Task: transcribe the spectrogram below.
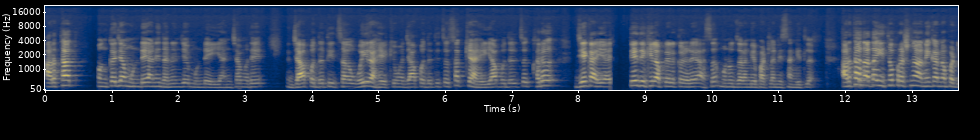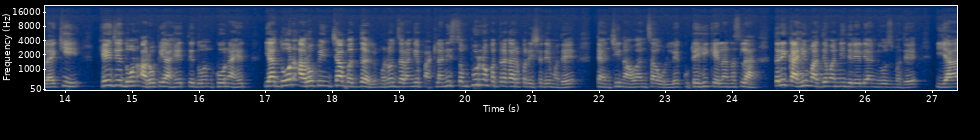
अर्थात पंकजा मुंडे आणि धनंजय मुंडे यांच्यामध्ये ज्या पद्धतीचा वैर आहे किंवा ज्या पद्धतीचं सख्य आहे याबद्दलचं खरं जे काही आहे ते देखील आपल्याला कळलंय असं मनोज जरांगे पाटलांनी सांगितलं. अर्थात आता इथं प्रश्न अनेकांना पडलाय की हे जे दोन आरोपी आहेत ते दोन कोण आहेत? या दोन आरोपींच्या बद्दल मनोज जरांगे पाटलांनी संपूर्ण पत्रकार परिषदेमध्ये त्यांची नावांचा उल्लेख कुठेही केला नसला तरी काही माध्यमांनी दिलेल्या न्यूजमध्ये या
